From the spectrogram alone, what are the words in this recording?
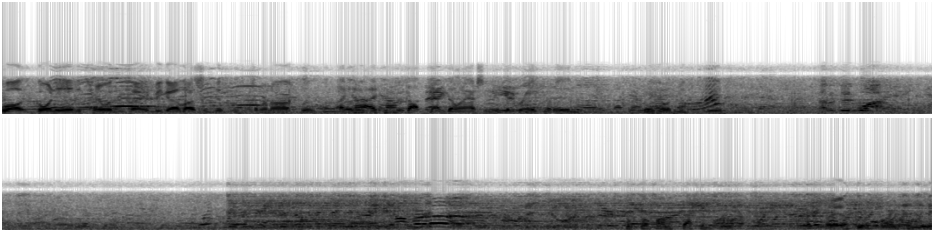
Well, going into the turn wasn't tight, but you got lots of distance coming off. Was, I can't, I can't stop dead though when I actually hit the brake, but I didn't brake out with my speed. Have a good walk. I'm so far I'm second at least. Oh, yeah? Doing four can do.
